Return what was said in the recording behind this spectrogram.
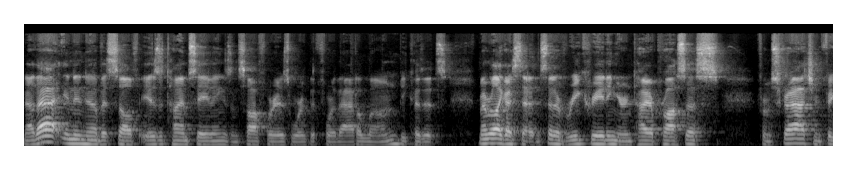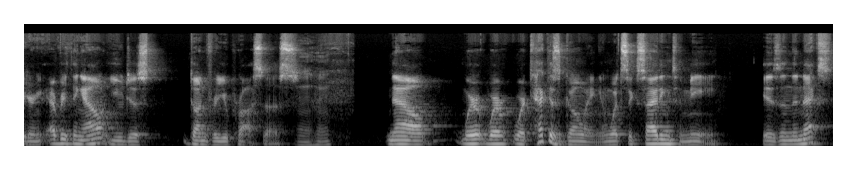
Now that in and of itself is a time savings and software is worth it for that alone because it's remember like I said, instead of recreating your entire process from scratch and figuring everything out, you just done for you process. Mm-hmm. Now, where, where where tech is going and what's exciting to me is in the next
